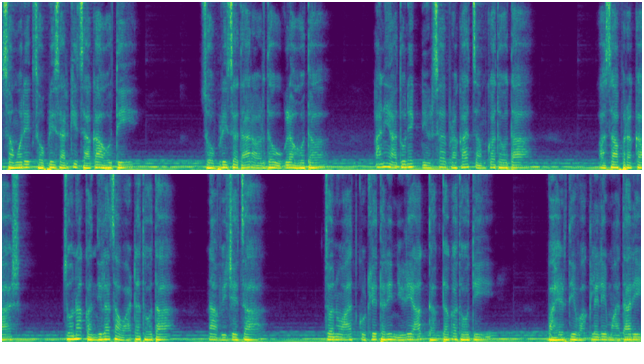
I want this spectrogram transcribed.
समोर एक झोपडीसारखी जागा होती. झोपडीचं दार अर्ध उघडं होतं आणि आतून एक निळसर प्रकाश चमकत होता. असा प्रकाश जुना कंदिलाचा वाटत होता. ना विजेचा. जणू आत कुठली तरी निळी आग धगधगत होती. बाहेर ती वाकलेली म्हातारी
